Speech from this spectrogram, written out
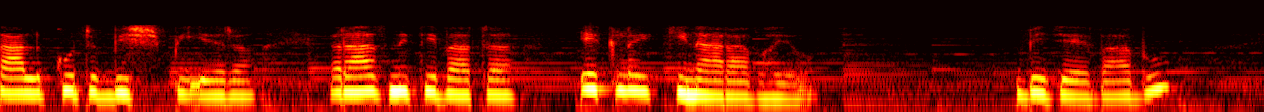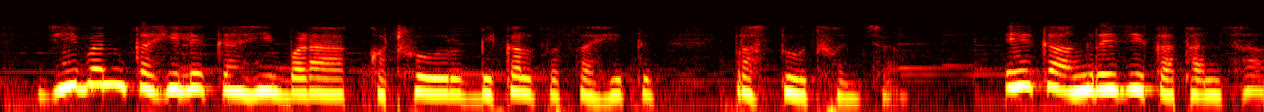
कालकुट विष पिएर राजनीतिबाट एक्लै किनारा भयो। विजय बाबु जीवन कहिलेकाहीँ बडा कठोर विकल्पसहित प्रस्तुत हुन्छ। एक अङ्ग्रेजी कथन छ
